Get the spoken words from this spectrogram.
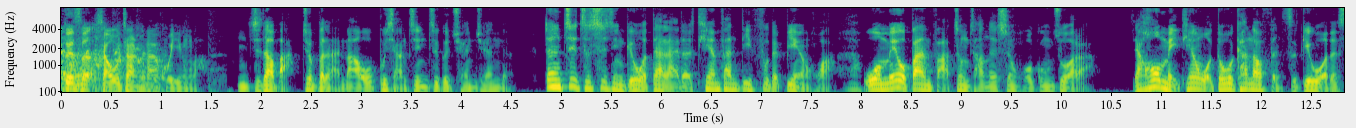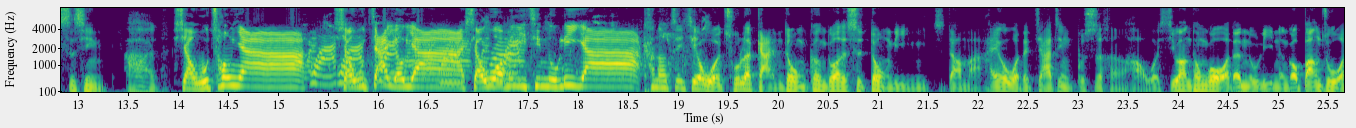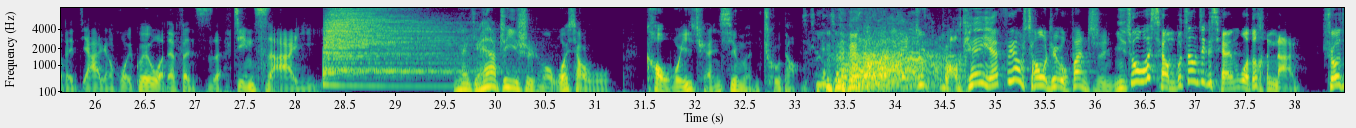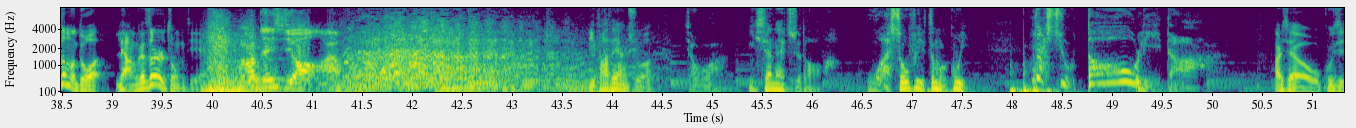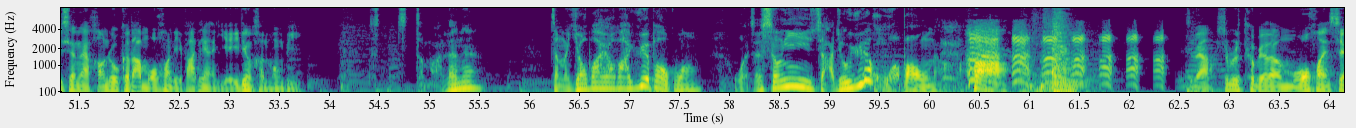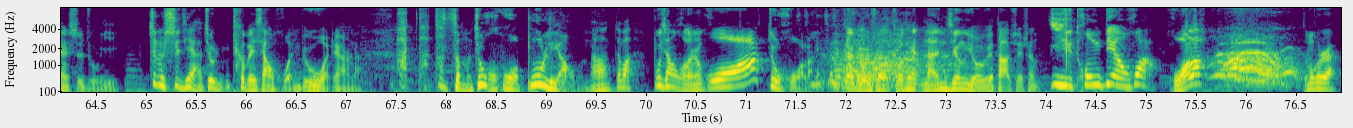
对此，小吴站出来回应了，你知道吧？就本来嘛，我不想进这个圈圈的，但是这次事情给我带来的天翻地覆的变化，我没有办法正常的生活工作了。然后每天我都会看到粉丝给我的私信啊，小吴冲呀，小吴加油呀，小吴我们一起努力呀。看到这些，我除了感动，更多的是动力，你知道吗？还有我的家境不是很好，我希望通过我的努力能够帮助我的家人，回归我的粉丝，仅此而已。你看言下之意是什么？我小吴靠维权新闻出道，就老天爷非要赏我这口饭吃，你说我想不挣这个钱我都很难。说这么多，两个字儿总结啊，真香！哎呀，理发店说，小郭，你现在知道了吧？我收费这么贵，那是有道理的。而且我估计现在杭州各大魔幻理发店也一定很懵逼，怎怎么了呢？怎么幺八幺八越曝光，我这生意咋就越火爆呢？哈，怎么样？是不是特别的魔幻现实主义？这个世界啊，就是你特别想火，你比如我这样的，啊，他他怎么就火不了呢？对吧？不想火的人，哗就火了。再比如说，昨天南京有一个大学生一通电话火了，怎么回事？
